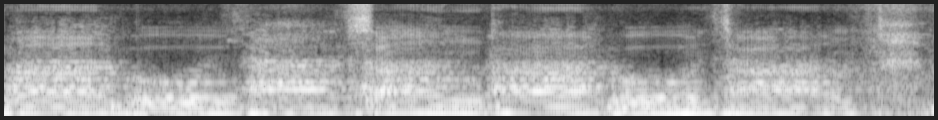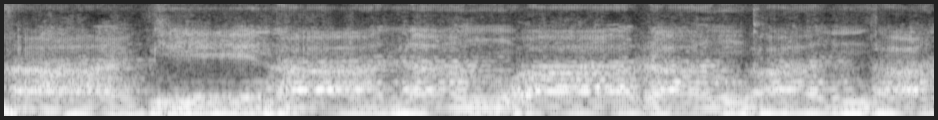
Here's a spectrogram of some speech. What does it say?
มบูชา สังฆบูชาอาคีทานังวารังคันทัง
